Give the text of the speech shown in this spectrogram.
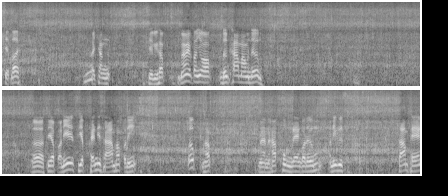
เสียบเลยเดี๋ยวช่างเสียบอีกครับไม่ไม่ต้องยกออกเดินข้ามมาเหมือนเดิมเออเสียบอันนี้เสียบแผ่นที่สามครับอันนี้ปุ๊บครับนั่นนะครับพุ่งแรงกว่าเดิม อันนี้คือสามแผง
